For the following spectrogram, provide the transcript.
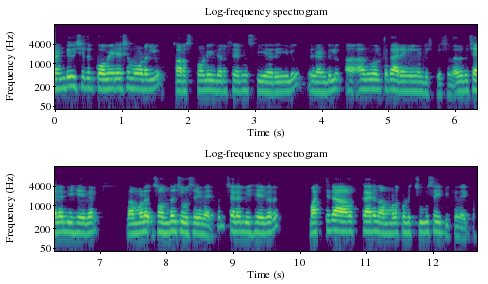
രണ്ട് വിഷയത്തിൽ കോവേരിയേഷൻ മോഡലിലും കറസ്പോണ്ട് ഇന്റർഫിയറൻസ് തിയറിയിലും രണ്ടിലും അതുപോലത്തെ കാര്യങ്ങളാണ് ഡിസ്കസ് ചെയ്യുന്നത്. അതായത് ചില ബിഹേവിയർ നമ്മൾ സ്വന്തം ചൂസ് ചെയ്യുന്നതായിരിക്കും ചില ബിഹേവിയർ മറ്റൊരാൾക്കാർ നമ്മളെ കൊണ്ട് ചൂസ് ചെയ്യിപ്പിക്കുന്നതായിരിക്കും.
